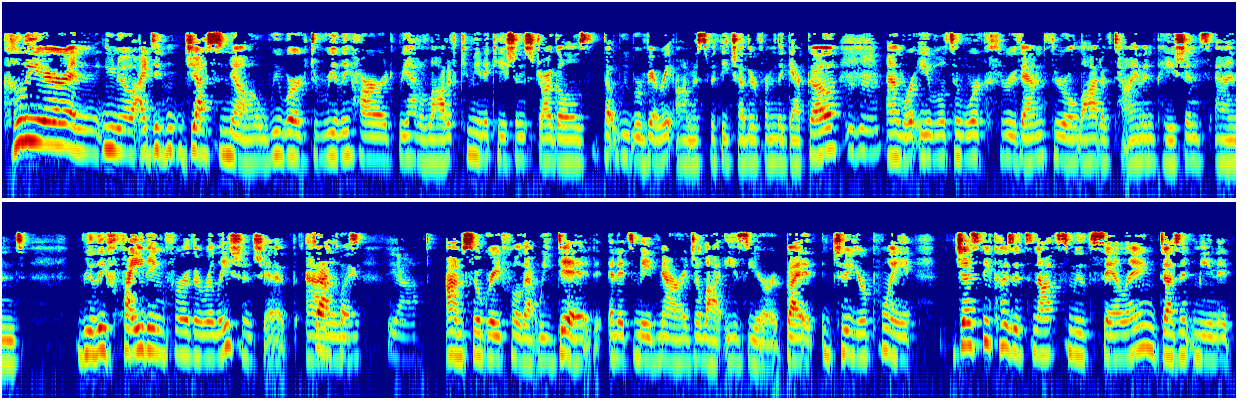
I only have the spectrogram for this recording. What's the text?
clear and you know i didn't just know we worked really hard we had a lot of communication struggles but we were very honest with each other from the get-go mm-hmm. and were able to work through them through a lot of time and patience and really fighting for the relationship Exactly. and yeah. I'm so grateful that we did, and it's made marriage a lot easier. But to your point, just because it's not smooth sailing doesn't mean it,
